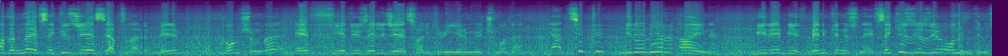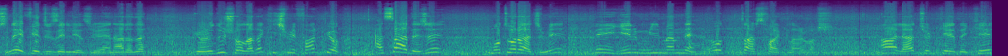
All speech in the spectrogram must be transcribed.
Adını da F800 GS yaptılar. Benim komşumda F750 GS var 2023 model. Ya tipi birebir aynı. Birebir. Benimkinin üstünde F800 yazıyor, onunkinin üstünde F750 yazıyor. Yani arada görünüş olarak hiçbir fark yok. Ha, sadece motor hacmi, beygir bilmem ne o tarz farklar var. Hala Türkiye'deki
